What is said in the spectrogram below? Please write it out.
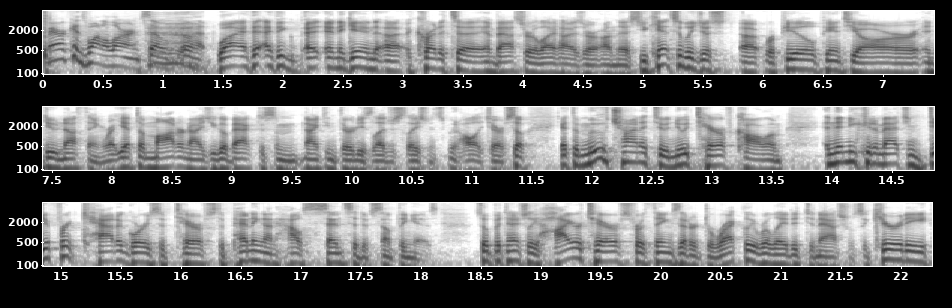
Americans want to learn, so go ahead. Well, I, th- I think, and again, uh, credit to Ambassador Lighthizer on this. You can't simply just uh, repeal PNTR and do nothing, right? You have to modernize. You go back to some 1930s legislation, Smoot-Hawley tariff. So you have to move China to a new tariff column, and then you can imagine different categories of tariffs depending on how sensitive something is. So potentially higher tariffs for things that are directly related to national security,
